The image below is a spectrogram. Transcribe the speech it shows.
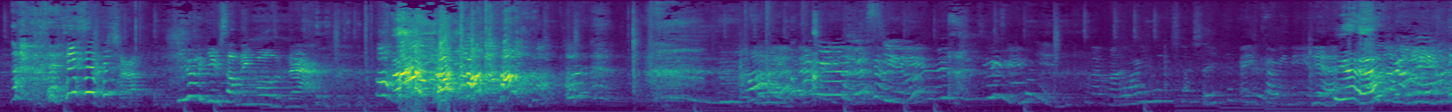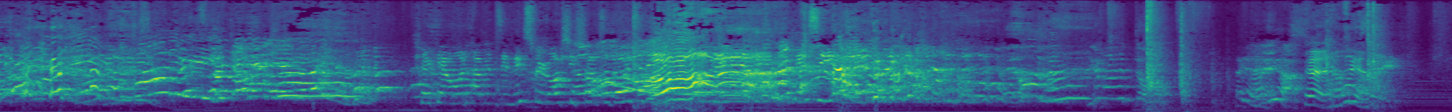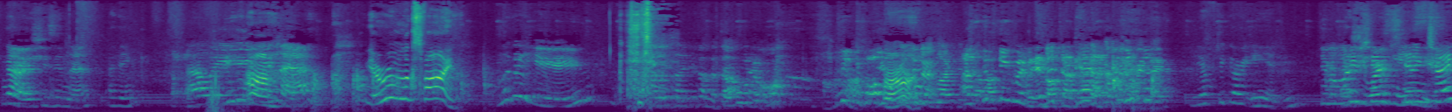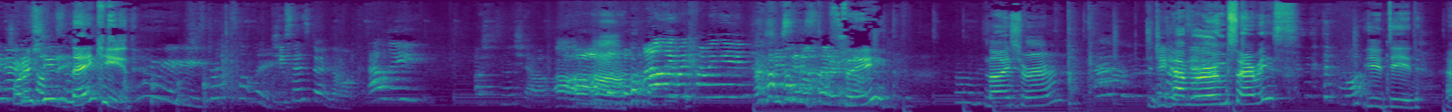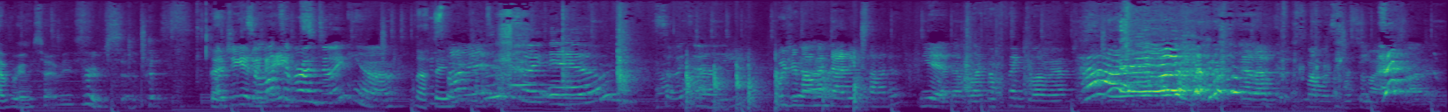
You don't like each I other. don't think we've ever not done that. Everything. You have to go in. Yeah, but what if she's getting changed? What if she's naked? She says don't knock. Ali, Oh, she's in the shower. Oh. Ali, we're coming in. She says so. See? Nice room. Did you have room service? You did have room service. Room service. What'd you get So in what's eight? everyone doing here? Nothing. So it's Ali. Was your mum and dad excited? Yeah, they were like, oh, thank God we have to. yeah, that was, mum was just so much excited.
